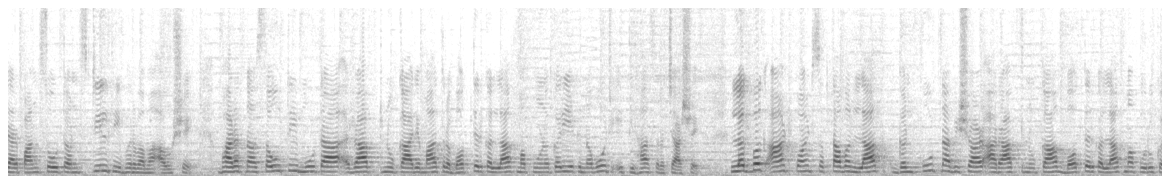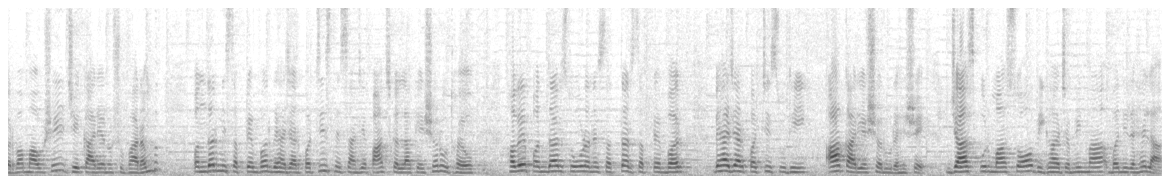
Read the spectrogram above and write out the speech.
હજાર પાંચસો ટન સ્ટીલથી ભરવામાં આવશે. ભારતના સૌથી મોટા રાફ્ટનું કાર્ય માત્ર બોતેર કલાકમાં પૂર્ણ કરી એક નવો જ ઇતિહાસ રચાશે. લગભગ આઠ પોઈન્ટ સત્તાવન લાખ ઘનફૂટના વિશાળ આ રાફ્ટનું કામ બોતેર કલાકમાં પૂરું કરવામાં આવશે, જે કાર્યનો શુભારંભ પંદરમી સપ્ટેમ્બર બે હજાર પચીસને સાંજે પાંચ કલાકે શરૂ થયો. હવે પંદર, સોળ અને સત્તર સપ્ટેમ્બર બે હજાર પચીસ સુધી આ કાર્ય શરૂ રહેશે. જાસપુરમાં સો વીઘા જમીનમાં બની રહેલા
